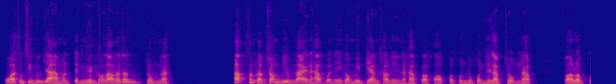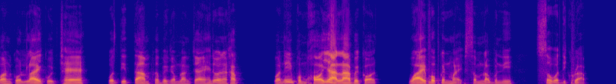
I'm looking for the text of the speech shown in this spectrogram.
เพราะว่าทุกสิ่งทุกอย่างมันเป็นเงินของเรานะท่านผู้ชมนะครับสำหรับช่องบีมไลท์นะครับ วันนี้ก็มีเพียงเท่านี้นะครับ ก็ขอบพระคุณทุกคนที่รับชมนะครับก็รบกวนกดไลค์กดแชร์ กดติดตามเพื่อเป็นกำลังใจให้ด้วยนะครับ วันนี้ผมขออนุญาตลาไปก่อน ไว้พบกันใหม่สำหรับวันนี้ สวัสดีครับ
